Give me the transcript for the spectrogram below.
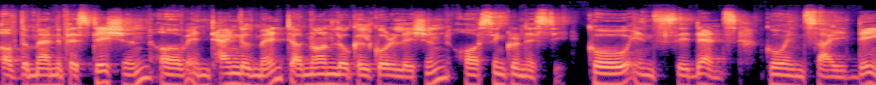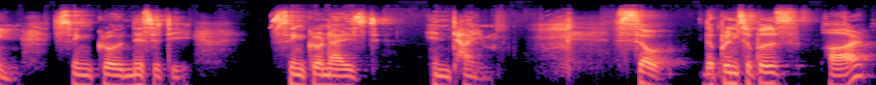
of the manifestation of entanglement or non local correlation or synchronicity coincidence, coinciding, synchronicity, synchronized in time. So the principles are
